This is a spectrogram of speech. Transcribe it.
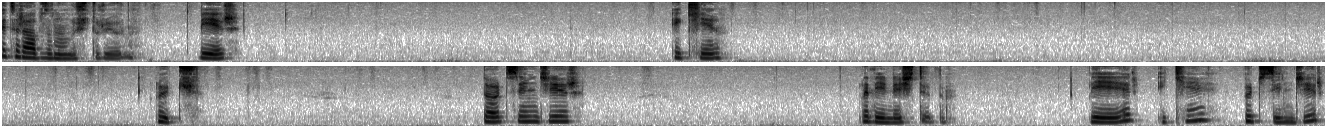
Ve trabzan oluşturuyorum. 1 2 3 4 zincir ve birleştirdim. 1 2 3 zincir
